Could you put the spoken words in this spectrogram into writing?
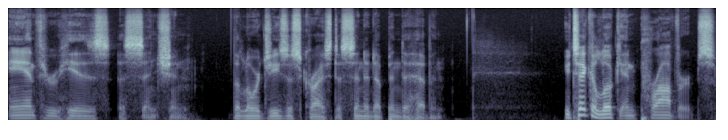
and through his ascension. The Lord Jesus Christ ascended up into heaven. You take a look in Proverbs,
